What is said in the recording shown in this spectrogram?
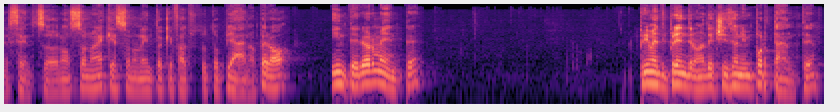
Nel senso, non, sono, non è che sono lento che faccio tutto piano, però interiormente, prima di prendere una decisione importante,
